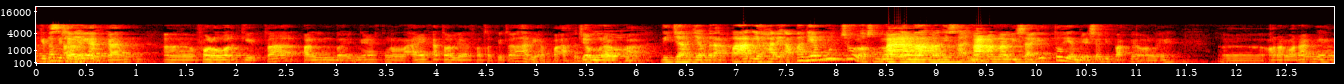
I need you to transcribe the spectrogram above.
kita bisa lihat tuh. kan eh, follower kita paling banyak nge-like atau lihat foto kita hari apa, Betul. jam berapa. Di jam-jam berapa, di hari apa dia muncul loh semua Nah, data analisanya. nah analisa itu yang biasa dipakai oleh eh, orang-orang yang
